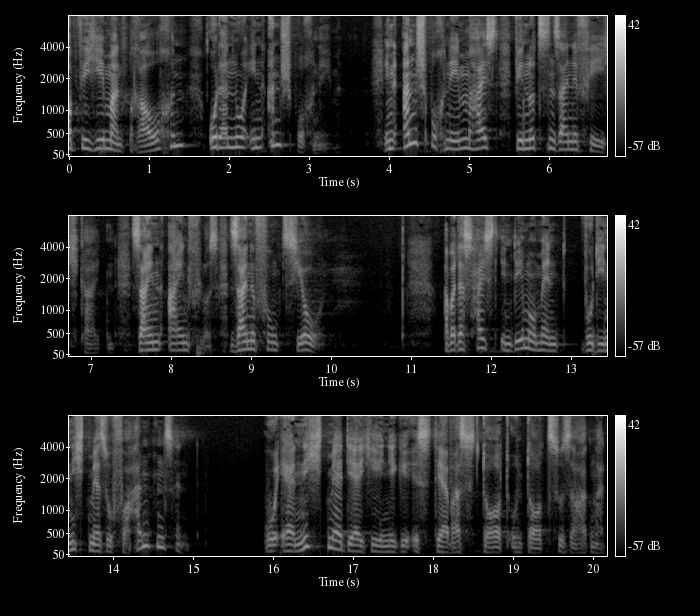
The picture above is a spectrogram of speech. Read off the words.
ob wir jemand brauchen oder nur in Anspruch nehmen. In Anspruch nehmen heißt, wir nutzen seine Fähigkeiten, seinen Einfluss, seine Funktion. Aber das heißt, in dem Moment, wo die nicht mehr so vorhanden sind, wo er nicht mehr derjenige ist, der was dort und dort zu sagen hat,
